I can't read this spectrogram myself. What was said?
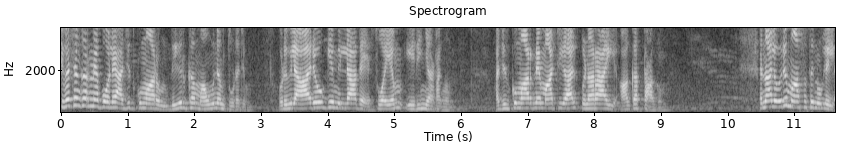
ശിവശങ്കറിനെ പോലെ അജിത് കുമാറും ദീർഘമൗനം തുടരും. ഒടുവിൽ ആരോഗ്യമില്ലാതെ സ്വയം എരിഞ്ഞടങ്ങും. അജിത് കുമാറിനെ മാറ്റിയാൽ പിണറായി അകത്താകും. എന്നാൽ ഒരു മാസത്തിനുള്ളിൽ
